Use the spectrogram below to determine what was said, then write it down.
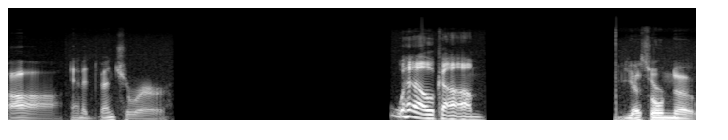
Ah, an adventurer. Welcome. Yes or no?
